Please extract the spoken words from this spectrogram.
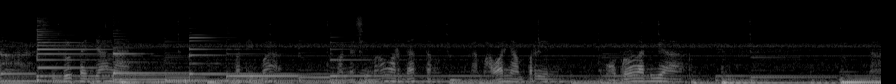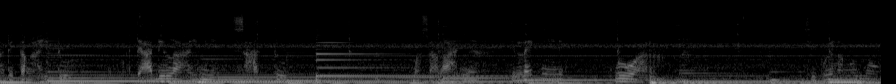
Nah si Dul pengen jalan. Tiba-tiba temannya si Mawar datang. Nah Mawar nyamperin ngobrol lah dia. Nah di tengah itu terjadilah ini satu masalahnya jeleknya ini keluar. Si Boy lah ngomong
